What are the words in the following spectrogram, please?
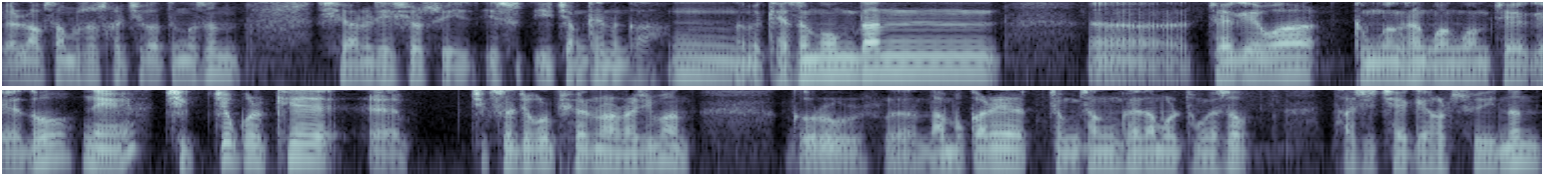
연락사무소 설치 같은 것은 시한을 제시할 수 있, 있, 지 않겠는가. 음. 그다음에 개성공단 어, 재개와 금강산 관광 재개도 네. 직접 그렇게 에, 직설적으로 표현은 안 하지만 그거를 어, 남북 간의 정상회담을 통해서 다시 재개할 수 있는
